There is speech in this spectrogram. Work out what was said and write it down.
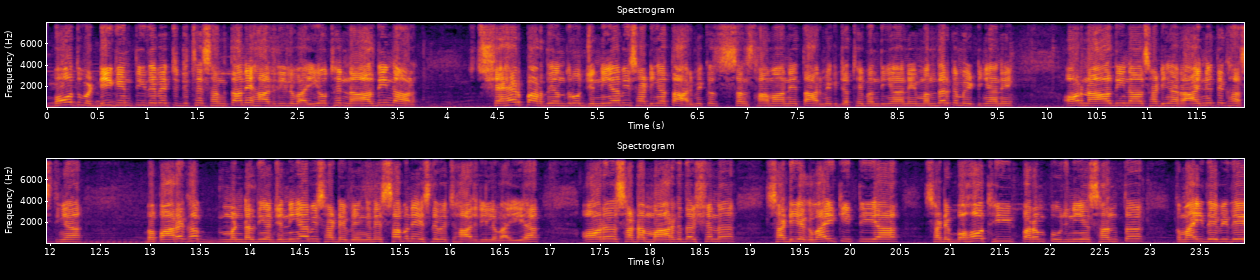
ਬਹੁਤ ਵੱਡੀ ਗਿਣਤੀ ਦੇ ਵਿੱਚ ਜਿੱਥੇ ਸੰਗਤਾਂ ਨੇ ਹਾਜ਼ਰੀ ਲਵਾਈ, ਉੱਥੇ ਨਾਲ ਦੀ ਨਾਲ ਸ਼ਹਿਰ ਭਰ ਦੇ ਅੰਦਰੋਂ ਜਿੰਨੀਆਂ ਵੀ ਸਾਡੀਆਂ ਧਾਰਮਿਕ ਸੰਸਥਾਵਾਂ ਨੇ, ਧਾਰਮਿਕ ਜਥੇਬੰਦੀਆਂ ਨੇ, ਮੰਦਰ ਕਮੇਟੀਆਂ ਨੇ, ਔਰ ਨਾਲ ਦੀ ਨਾਲ ਸਾਡੀਆਂ ਰਾਜਨੀਤਿਕ ਹਸਤੀਆਂ ਵਪਾਰਕ ਮੰਡਲ ਦੀਆਂ ਜਿੰਨੀਆਂ ਵੀ ਸਾਡੇ ਵਿੰਗ ਨੇ, ਸਭ ਨੇ ਇਸ ਦੇ ਵਿੱਚ ਹਾਜ਼ਰੀ ਲਵਾਈ ਆ। ਔਰ ਸਾਡਾ ਮਾਰਗਦਰਸ਼ਨ, ਸਾਡੀ ਅਗਵਾਈ ਕੀਤੀ ਆ। ਸਾਡੇ ਬਹੁਤ ਹੀ ਪਰਮ ਪੂਜਨੀਏ ਸੰਤ ਕਮਾਈ ਦੇਵੀ ਦੇ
